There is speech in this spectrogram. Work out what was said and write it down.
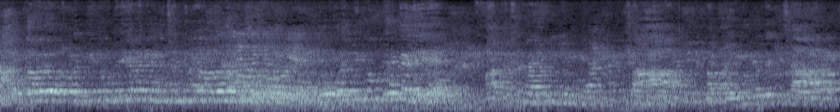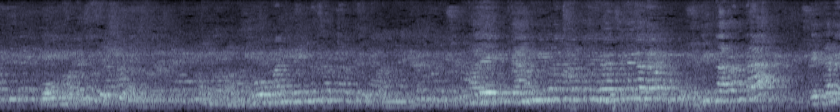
হালকা হলে উপরের দিকে উঠে যাবে না নিচের দিকে হবে? গেলে বাতাসটা চাপ চাপ না বেশি হবে। কম মানে নিম্নচাপ চলতে আরে কেন কি কারণটা? এখানে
